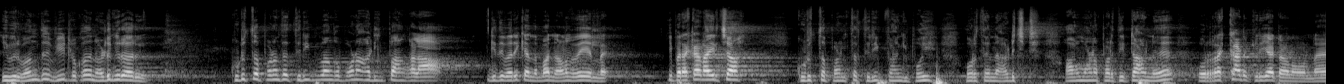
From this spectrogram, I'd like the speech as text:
இவர் வந்து வீட்டில் உட்காந்து நடுங்குறாரு. கொடுத்த பணத்தை திருப்பி வாங்க போனால் அடிப்பாங்களா? இது வரைக்கும் அந்த மாதிரி நடந்ததே இல்லை. இப்போ ரெக்கார்ட் ஆயிடுச்சா கொடுத்த பணத்தை திருப்பி வாங்கி போய் ஒருத்தனை அடிச்சுட்டு அவமானப்படுத்திட்டான்னு ஒரு ரெக்கார்டு கிரியேட் ஆன உடனே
